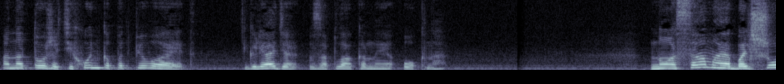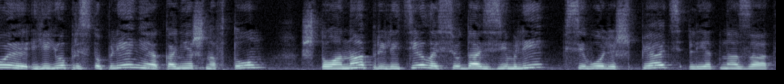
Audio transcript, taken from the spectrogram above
она тоже тихонько подпевает, глядя в заплаканные окна. Ну а самое большое ее преступление, конечно, в том, что она прилетела сюда с Земли всего лишь пять лет назад.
